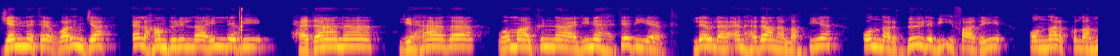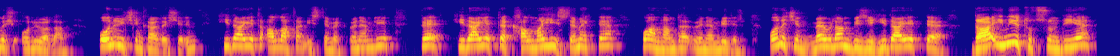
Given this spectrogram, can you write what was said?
cennete varınca elhamdülillahillezî hedana lihâzâ ve mâ künnâ linehtediye levlâ en Allah diye onlar böyle bir ifadeyi onlar kullanmış oluyorlar. Onun için kardeşlerim hidayeti Allah'tan istemek önemli ve hidayette kalmayı istemek de bu anlamda önemlidir. Onun için Mevlam bizi hidayette daimi tutsun diye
